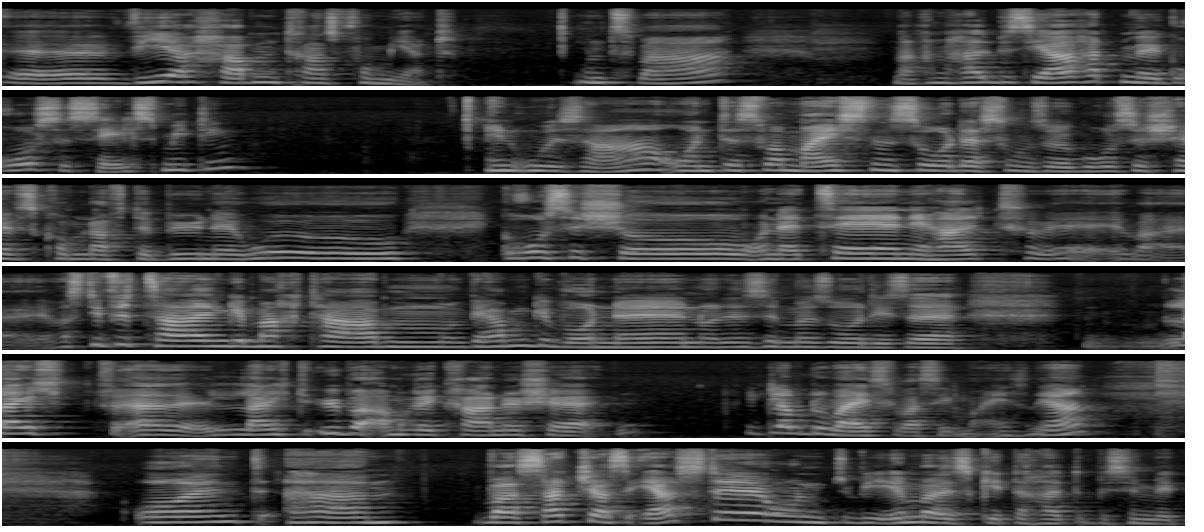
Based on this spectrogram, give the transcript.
äh, wir haben transformiert. Und zwar nach ein halbes Jahr hatten wir ein großes Sales-Meeting in den USA und das war meistens so, dass unsere großen Chefs kommen auf der Bühne, wow, große Show und erzählen halt, äh, was die für Zahlen gemacht haben und wir haben gewonnen und es ist immer so diese leicht, äh, leicht überamerikanische, ich glaube, du weißt, was ich meine, ja. Und ähm, war Satchas erste und wie immer, es geht halt ein bisschen mit,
